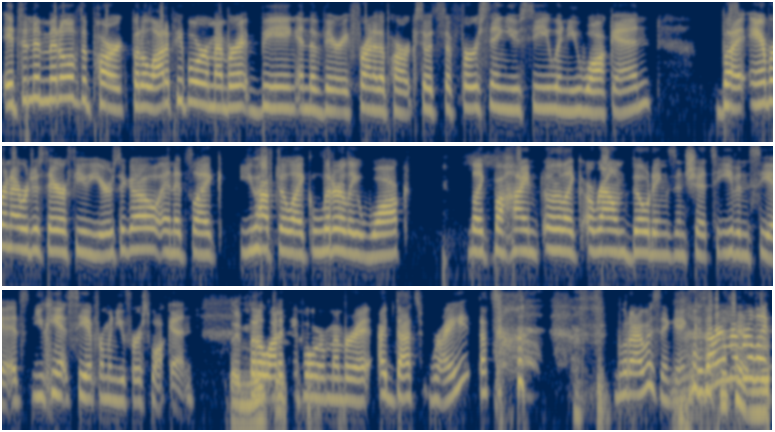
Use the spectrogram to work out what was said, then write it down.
It's in the middle of the park, but a lot of people remember it being in the very front of the park. So it's the first thing you see when you walk in. But Amber and I were just there a few years ago, and it's like you have to like literally walk like behind or like around buildings and shit to even see it. It's you can't see it from when you first walk in. But a lot it. of people remember it. I, that's right. That's what I was thinking because I remember like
